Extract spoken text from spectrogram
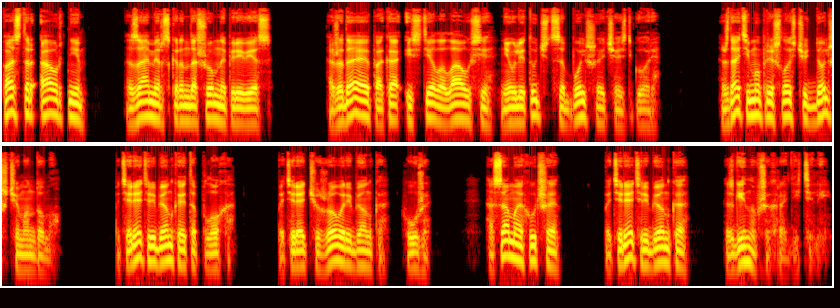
Пастор Ауртни замер с карандашом наперевес, ожидая, пока из тела Лауси не улетучится большая часть горя. Ждать ему пришлось чуть дольше, чем он думал. Потерять ребенка — это плохо. Потерять чужого ребенка — хуже. А самое худшее потерять ребенка сгинувших родителей.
